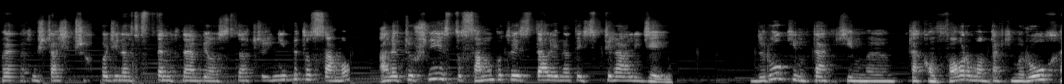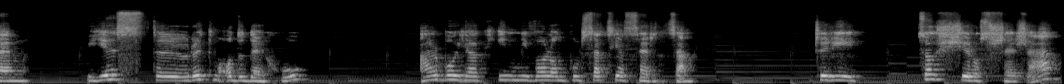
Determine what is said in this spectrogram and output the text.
po jakimś czasie przychodzi następna wiosna, czyli niby to samo, ale to już nie jest to samo, bo to jest dalej na tej spirali dziejów. Drugim takim, taką formą, takim ruchem jest rytm oddechu, albo jak inni wolą, pulsacja serca. Czyli coś się rozszerza,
